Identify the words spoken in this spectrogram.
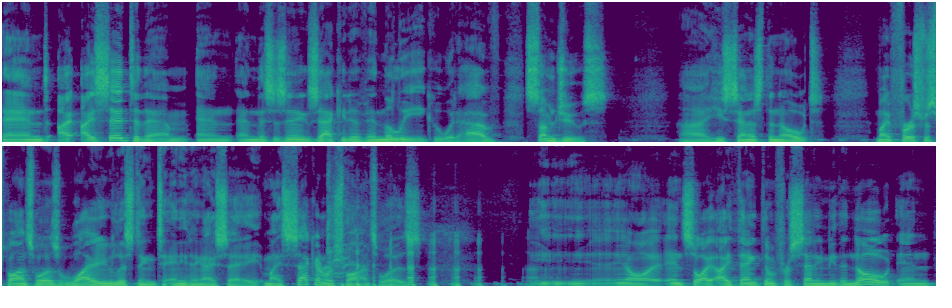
And I, I said to them, and, and this is an executive in the league who would have some juice. Uh, he sent us the note. My first response was, Why are you listening to anything I say? My second response was, you know, and so I, I thanked them for sending me the note. And,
